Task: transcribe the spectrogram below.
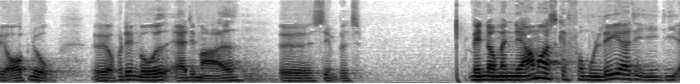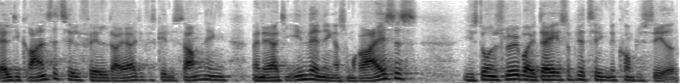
vil opnå. Øh, og på den måde er det meget øh, simpelt. Men når man nærmere skal formulere det i de, alle de grænsetilfælde, der er i de forskellige sammenhænge, man er de indvendinger, som rejses i historiens løber i dag, så bliver tingene kompliceret.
